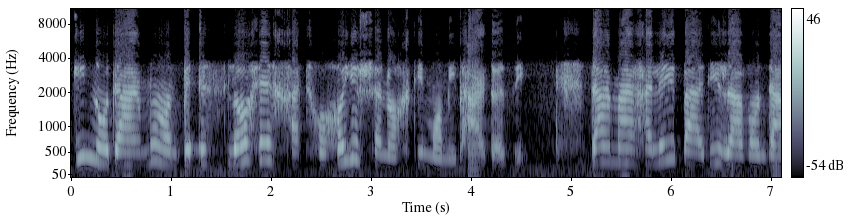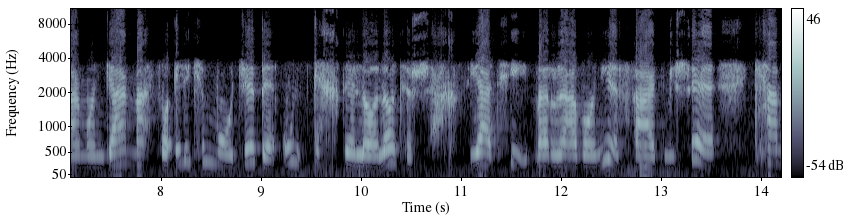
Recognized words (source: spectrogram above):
این نوع درمان به اصلاح خطاهای شناختی ما می‌پردازیم. در مرحله بعدی روان درمانگر مسائلی که موجب اون اختلالات شخصیتی و روانی فرد میشه کم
